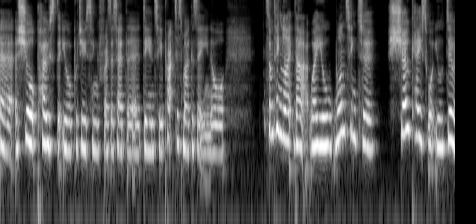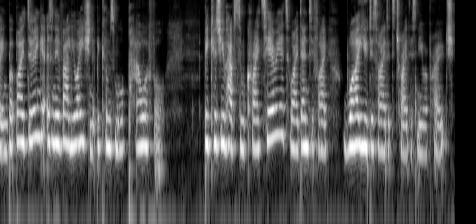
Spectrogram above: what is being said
uh, a short post that you're producing for, as I said, the D&T Practice magazine, or something like that, where you're wanting to showcase what you're doing, but by doing it as an evaluation, it becomes more powerful because you have some criteria to identify why you decided to try this new approach.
